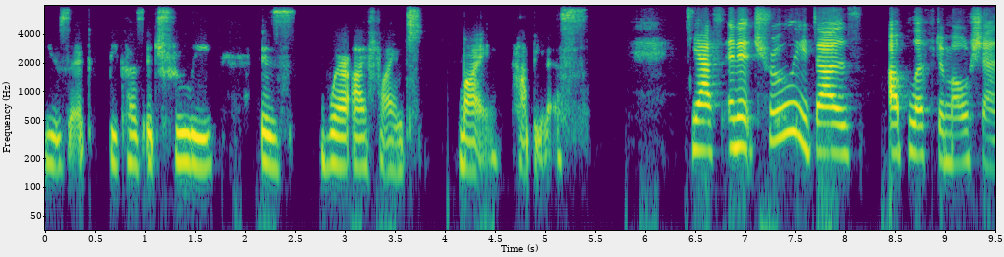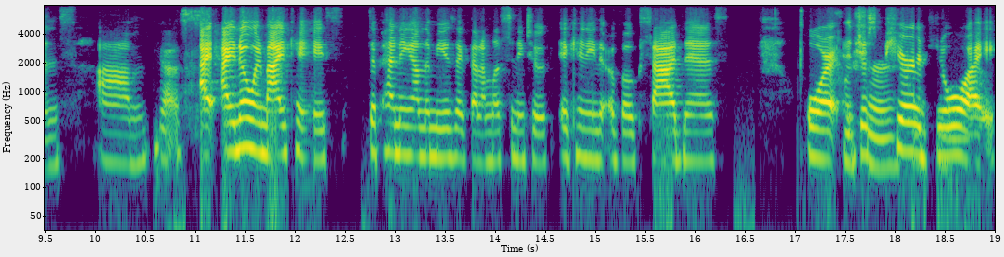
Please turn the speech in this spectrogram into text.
music because it truly is where I find my happiness. Yes, and it truly does uplift emotions. Um, yes. I, I know in my case, depending on the music that I'm listening to, it can either evoke sadness or For just sure. pure joy.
